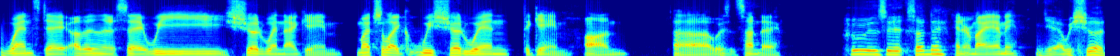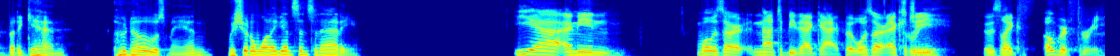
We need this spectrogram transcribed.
Wednesday other than to say we should win that game. Much like we should win the game on uh was it Sunday? Who is it? Sunday? Inter Miami. Yeah, we should. But again, who knows, man? We should have won against Cincinnati. Yeah, I mean what was our not to be that guy, but what was our XG? Three. It was like over three,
